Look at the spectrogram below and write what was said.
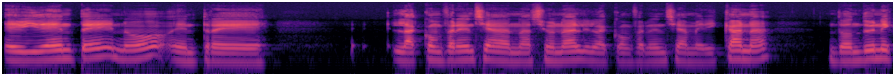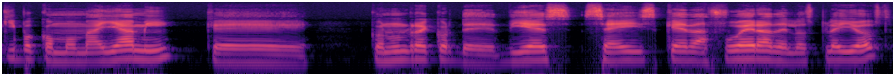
evidente, ¿no? Entre la conferencia nacional y la conferencia americana, donde un equipo como Miami, que con un récord de 10-6 queda fuera de los playoffs,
